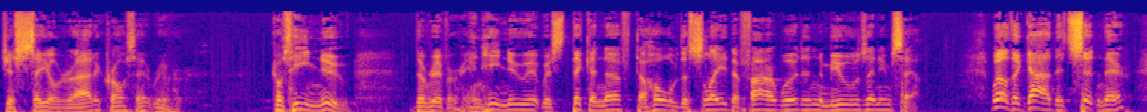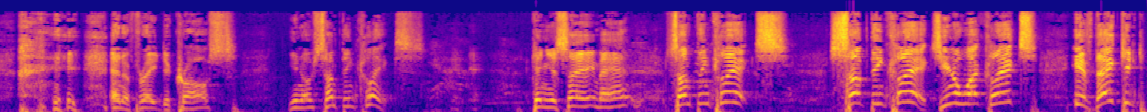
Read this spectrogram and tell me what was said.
just sailed right across that river because he knew the river and he knew it was thick enough to hold the sleigh the firewood and the mules and himself well the guy that's sitting there and afraid to cross you know something clicks can you say man? something clicks something clicks. You know what clicks? If they can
